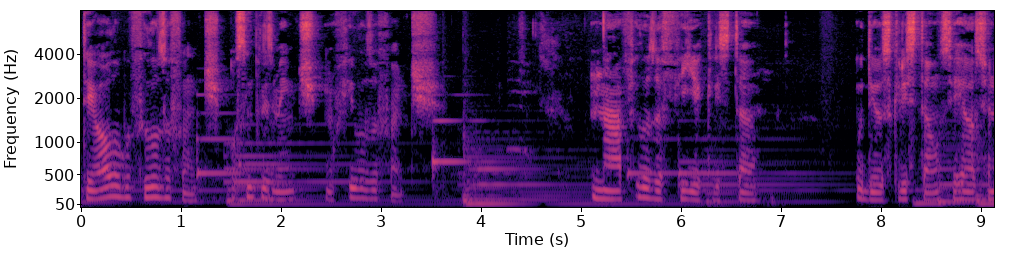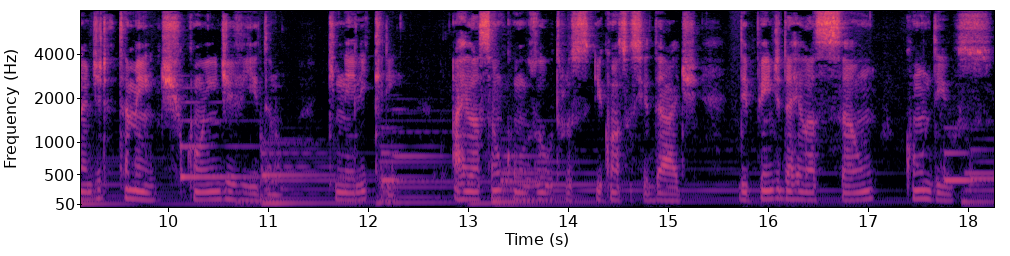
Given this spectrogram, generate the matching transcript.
teólogo filosofante ou simplesmente um filosofante. Na filosofia cristã, o Deus cristão se relaciona diretamente com o indivíduo que nele crê. A relação com os outros e com a sociedade depende da relação com Deus.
